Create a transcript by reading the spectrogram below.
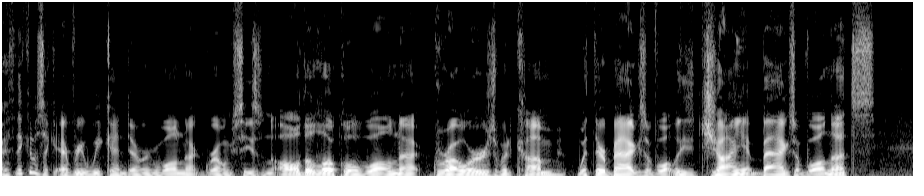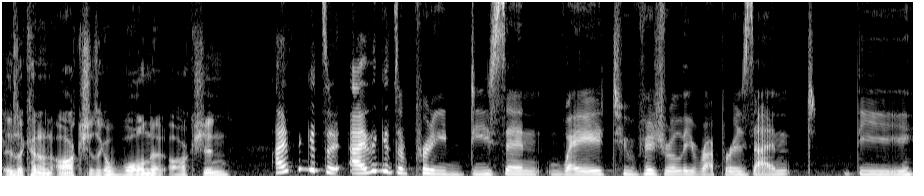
i think it was like every weekend during walnut growing season all the local walnut growers would come with their bags of wal- these giant bags of walnuts it was like kind of an auction it's like a walnut auction I think it's a I think it's a pretty decent way to visually represent the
